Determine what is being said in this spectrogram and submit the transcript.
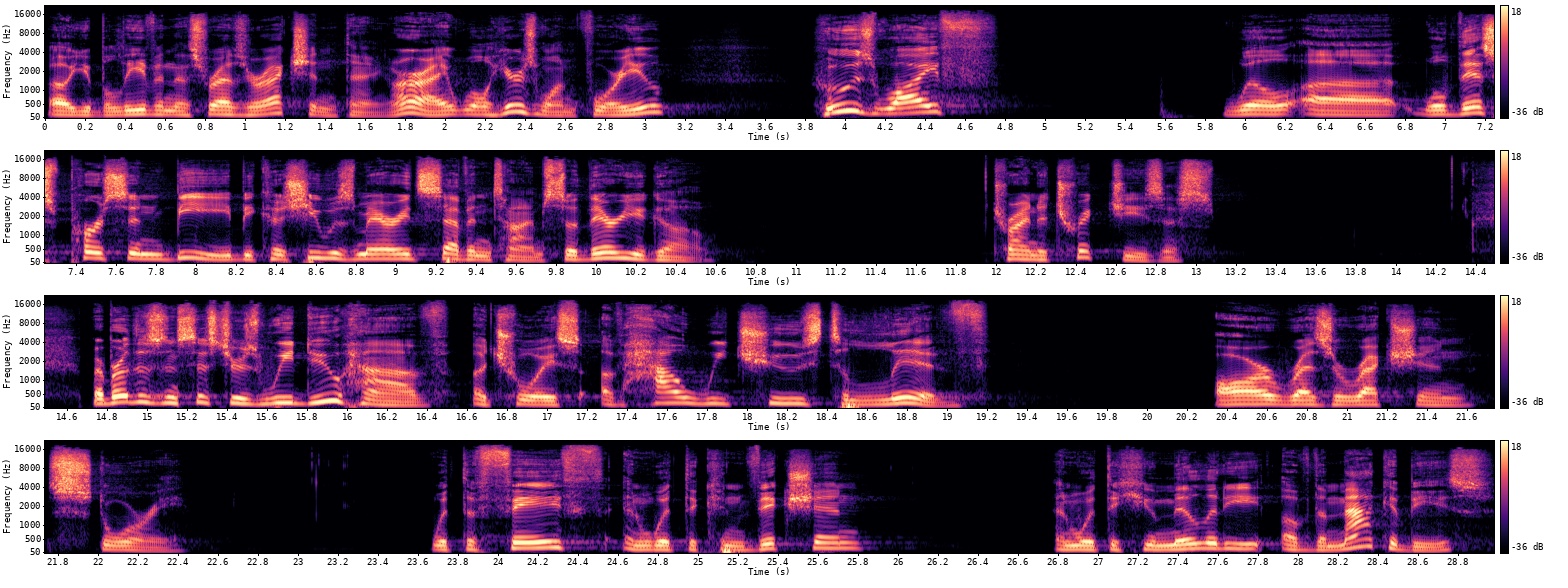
Oh, you believe in this resurrection thing? All right, well, here's one for you. Whose wife will, uh, will this person be because she was married seven times? So there you go trying to trick Jesus. My brothers and sisters, we do have a choice of how we choose to live our resurrection story with the faith and with the conviction and with the humility of the Maccabees,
